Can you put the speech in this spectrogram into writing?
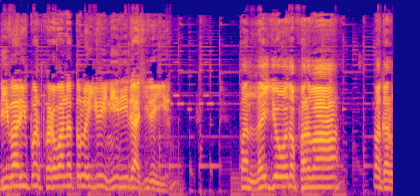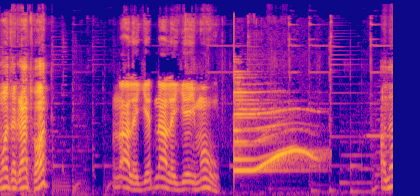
દિવાળી ઉપર ફરવાના તો લઈ ગયો એની રી રાશી રહીએ પણ લઈ ગયો તો ફરવા. તો ઘરમાં ઝઘડા થોત? ના લઈ ગયા ના લઈ ગયા એમાં હું? અને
